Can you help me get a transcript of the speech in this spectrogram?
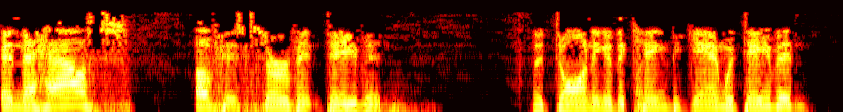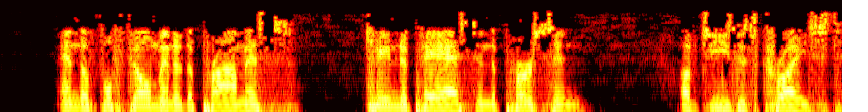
in the house of his servant David. The dawning of the king began with David, and the fulfillment of the promise came to pass in the person of Jesus Christ.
